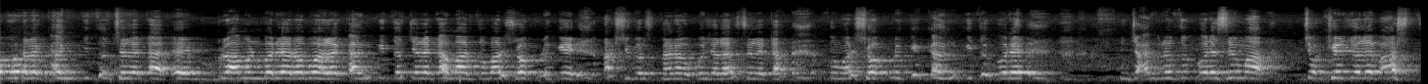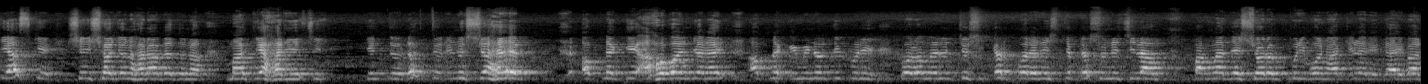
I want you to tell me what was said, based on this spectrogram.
অবহেলা কাঙ্ক্ষিত ছেলেটা। এই ব্রাহ্মণবাড়িয়ার অবহেলা কাঙ্ক্ষিত ছেলেটা আমার তোমার স্বপ্নকে আশুগঞ্জ থানা উপজেলার ছেলেটা তোমার স্বপ্নকে কাঙ্ক্ষিত করে জাগ্রত করেছে মা। চোখের জলে বাসতে আজকে সেই স্বজন হারা বেদনা মাকে হারিয়েছি। কিন্তু ডক্টর ইনুস সাহেব আপনাকে আহ্বান জানাই, আপনাকে মিনতি করি, কলমের উচ্চশিক্ষার পরের স্টেপটা শুনেছিলাম, বাংলাদেশ সড়ক পরিবহন আর্টিলারি ড্রাইভার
